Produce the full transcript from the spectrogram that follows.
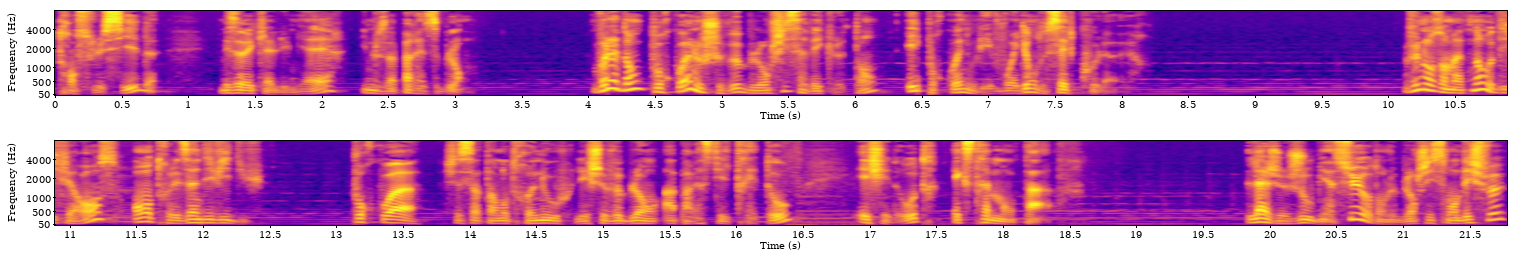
translucides, mais avec la lumière, ils nous apparaissent blancs. Voilà donc pourquoi nos cheveux blanchissent avec le temps et pourquoi nous les voyons de cette couleur. Venons-en maintenant aux différences entre les individus. Pourquoi, chez certains d'entre nous, les cheveux blancs apparaissent-ils très tôt et chez d'autres extrêmement tard? L'âge joue bien sûr dans le blanchissement des cheveux,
